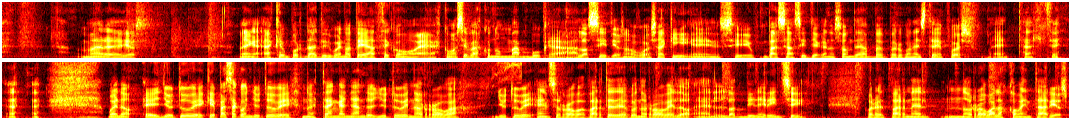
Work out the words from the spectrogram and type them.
Madre de Dios. Venga, es que un portátil bueno te hace como. Es como si vas con un MacBook a los sitios, ¿no? Pues aquí, eh, si vas a sitios que no son de Apple, pero con este, pues. Eh, bueno, eh, YouTube, ¿qué pasa con YouTube? Nos está engañando. YouTube nos roba. YouTube en su roba. Aparte de que nos robe lo, los dinerinchi por el partner, nos roba los comentarios.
